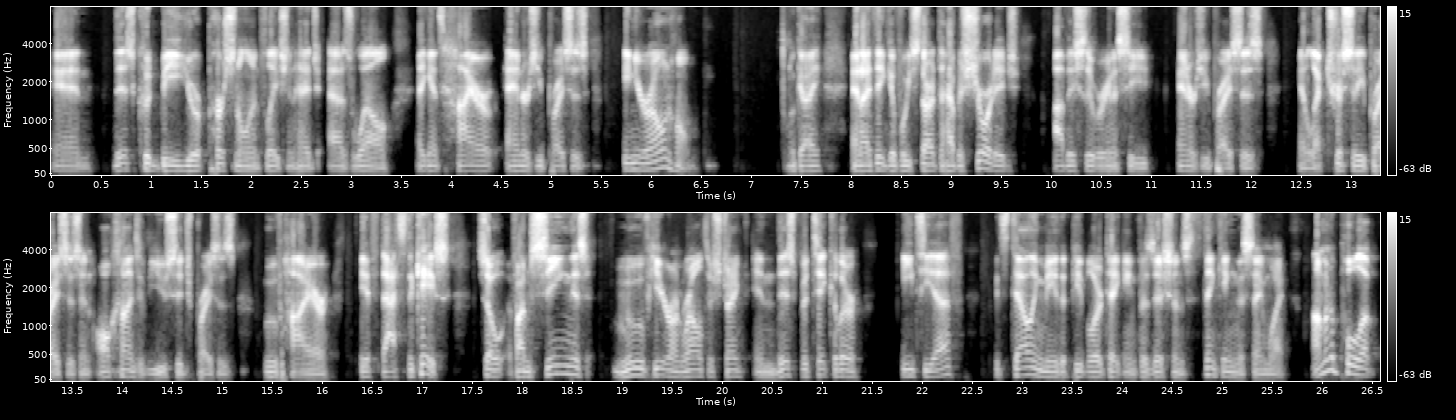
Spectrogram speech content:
And this could be your personal inflation hedge as well against higher energy prices in your own home. Okay. And I think if we start to have a shortage, obviously we're going to see energy prices, and electricity prices, and all kinds of usage prices move higher if that's the case. So if I'm seeing this move here on relative strength in this particular ETF, it's telling me that people are taking positions thinking the same way. I'm going to pull up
